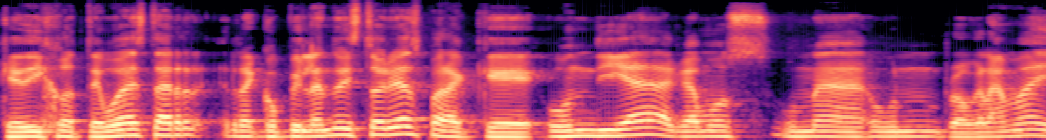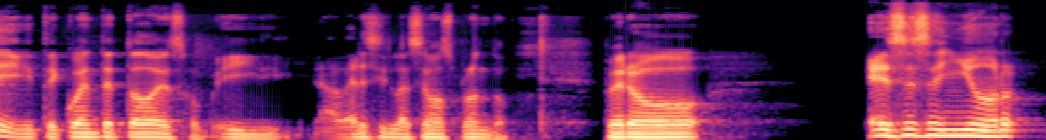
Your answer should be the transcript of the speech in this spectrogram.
que dijo, te voy a estar recopilando historias para que un día hagamos una, un programa y te cuente todo eso y a ver si lo hacemos pronto. Pero ese señor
